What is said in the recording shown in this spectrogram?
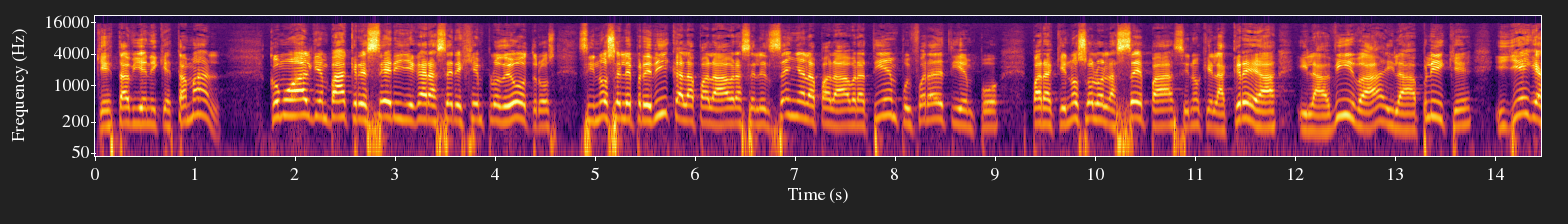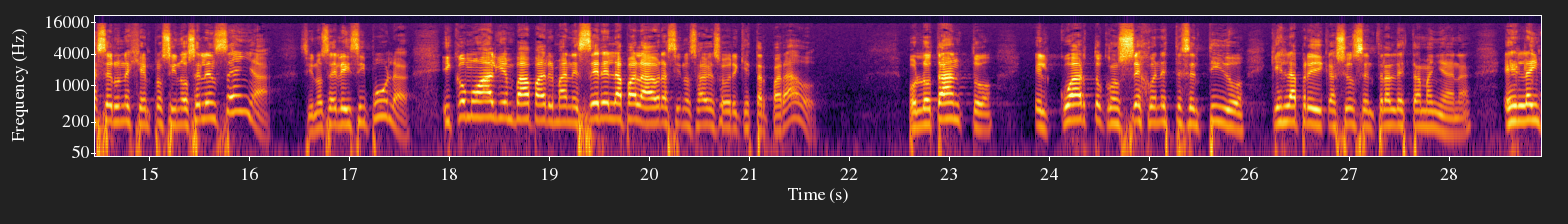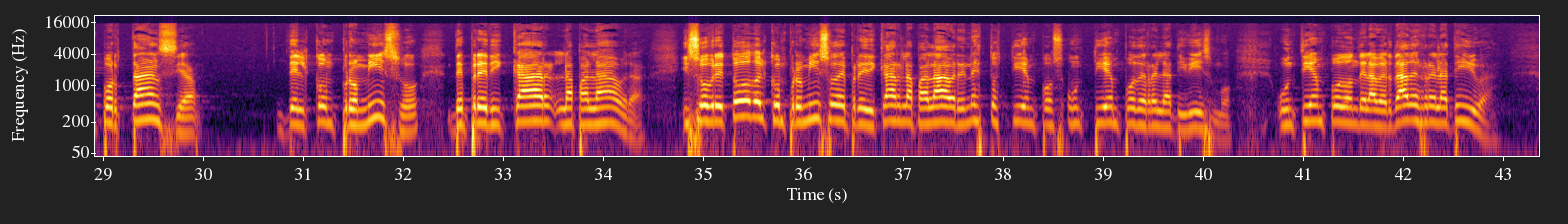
¿Qué está bien y qué está mal? ¿Cómo alguien va a crecer y llegar a ser ejemplo de otros si no se le predica la palabra, se le enseña la palabra a tiempo y fuera de tiempo para que no solo la sepa, sino que la crea y la viva y la aplique y llegue a ser un ejemplo si no se le enseña, si no se le disipula? ¿Y cómo alguien va a permanecer en la palabra si no sabe sobre qué estar parado? Por lo tanto, el cuarto consejo en este sentido, que es la predicación central de esta mañana, es la importancia del compromiso de predicar la palabra. Y sobre todo el compromiso de predicar la palabra en estos tiempos, un tiempo de relativismo, un tiempo donde la verdad es relativa,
